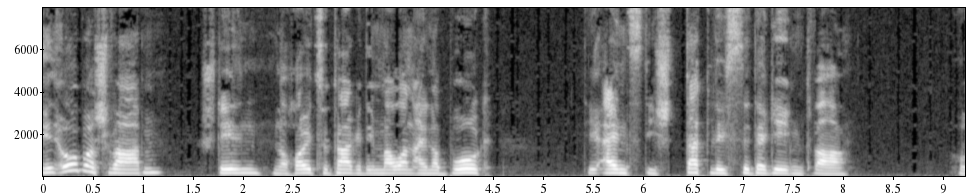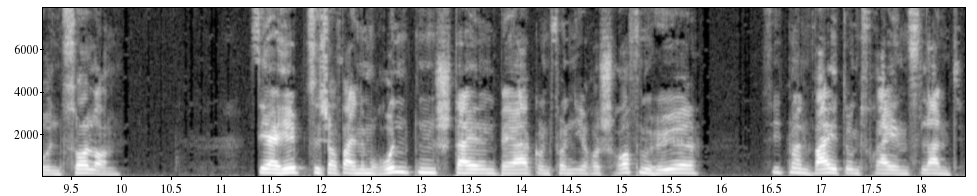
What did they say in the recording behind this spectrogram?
In Oberschwaben stehen noch heutzutage die Mauern einer Burg, die einst die stattlichste der Gegend war, Hohenzollern. Sie erhebt sich auf einem runden, steilen Berg und von ihrer schroffen Höhe sieht man weit und frei ins Land.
